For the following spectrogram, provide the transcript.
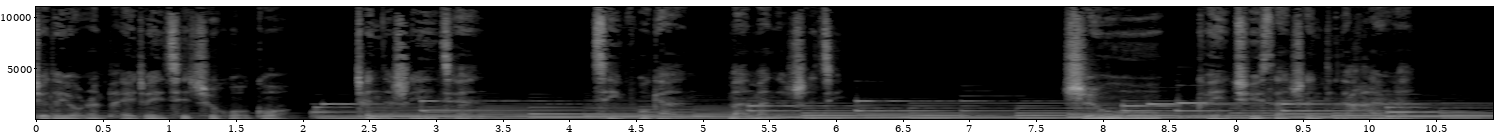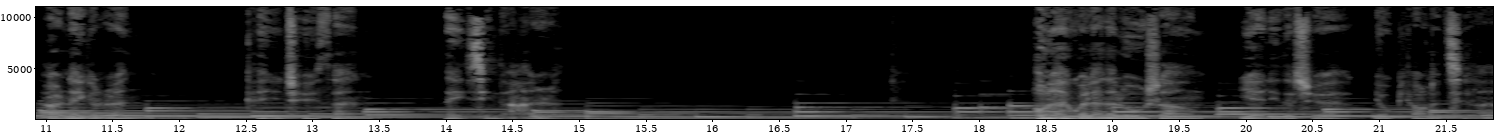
觉得有人陪着一起吃火锅，真的是一件幸福感满满的事情。食物可以驱散身体的寒冷，而那个人可以驱散内心的寒冷。后来回来的路上，夜里的雪又飘了起来，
